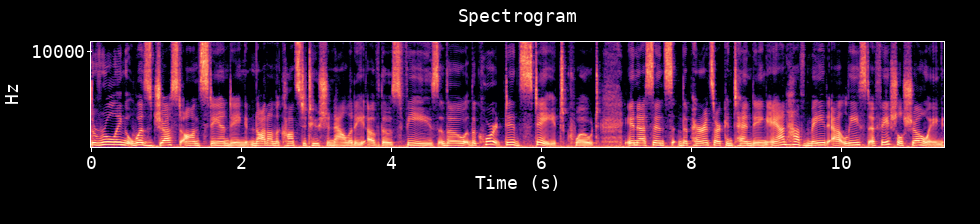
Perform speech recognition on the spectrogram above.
The ruling was just on standing, not on the constitutionality of those fees, though the court did state, quote, in essence, the parents are contending and have made at least a facial showing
